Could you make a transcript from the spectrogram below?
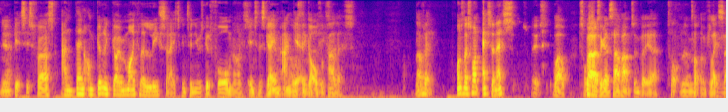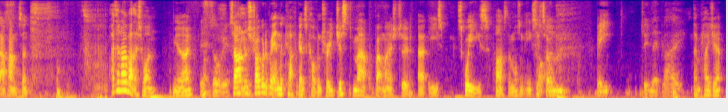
Yeah. Gets his first, and then I'm gonna go Michael Olise to continue his good form Nice. into this game Yeah, and get a goal for Palace. Lovely. On to the next one, SNS. It's well Spurs against Southampton, but yeah, Tottenham. Tottenham plays Southampton. I don't know about this one. You know, This is obvious. Southampton struggled a bit in the cup against Coventry. Just about managed to uh, ease, squeeze past them. wasn't easy at all. Beat. Who did they play? They haven't played yet.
